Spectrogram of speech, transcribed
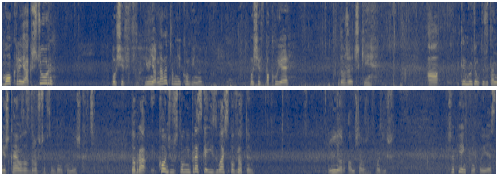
mokry jak szczur, bo się w... Junior, nawet tam nie kombinuj, bo się wpakuje do rzeczki. A tym ludziom, którzy tam mieszkają, zazdroszczę w tym domku mieszkać. Dobra, kończ już tą imprezkę i złaź z powrotem. Junior, o myślałam, że wchodzisz. Przepięknie to jest.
